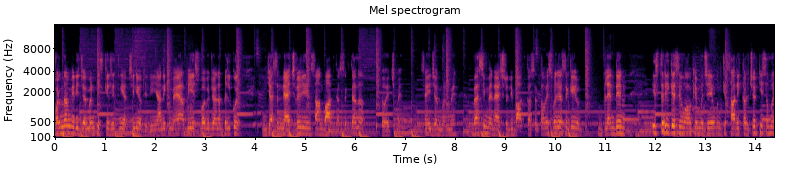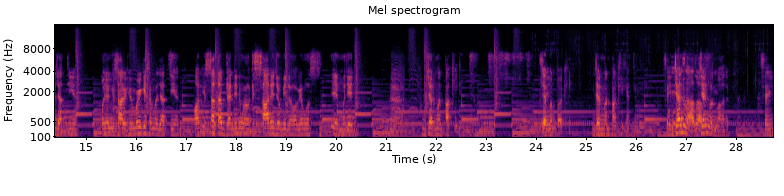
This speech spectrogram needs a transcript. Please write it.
ورنہ میری جرمن کی اسکلز اتنی اچھی نہیں ہوتی تھی۔ یعنی کہ میں ابھی اس وقت جو ہے نا بالکل جیسے نیچرلی انسان بات کر سکتا ہے نا ڈوئچ میں صحیح جرمن میں ویسے میں نیچرلی بات کر سکتا ہوں۔ اس وجہ سے کہ بلینڈن اس طریقے سے ہوا کہ مجھے ان کے ساری کلچر کی سمجھ آتی ہے مجھے ان کے سارے ہیومر کی سمجھ آتی ہے۔ اور اس طرح بلینڈن ہوا کہ سارے جو بھی لوگ ہیں وہ مجھے جرمن پاکی کہتے ہیں۔ جرمن پاکی۔ جرمن پاکی کہتے ہیں۔ صحیح؟ جنون جنون بار صحیح؟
